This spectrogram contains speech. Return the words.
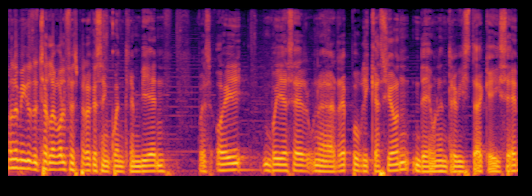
Hola amigos de Charla Golf, espero que se encuentren bien. Pues hoy voy a hacer una republicación de una entrevista que hice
